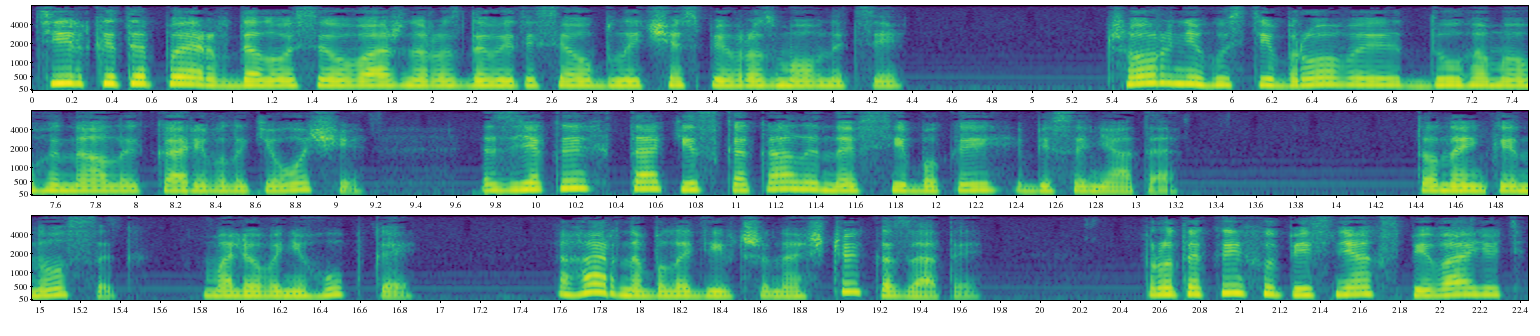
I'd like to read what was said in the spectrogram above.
Тільки тепер вдалося уважно роздивитися обличчя співрозмовниці. Чорні густі брови дугами огинали карі великі очі, з яких так і скакали на всі боки бісенята. Тоненький носик, мальовані губки. Гарна була дівчина, що й казати. Про таких у піснях співають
